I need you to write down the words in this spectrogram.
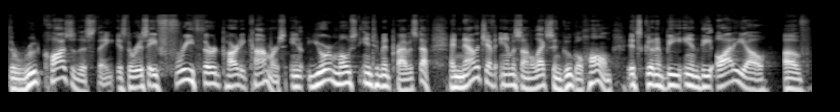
the root cause of this thing is there is a free third party commerce in your most intimate private stuff. And now that you have Amazon Alexa and Google Home, it's going to be in the audio of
